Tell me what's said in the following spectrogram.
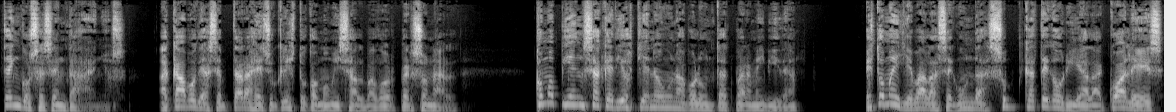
tengo sesenta años, acabo de aceptar a Jesucristo como mi Salvador personal. ¿Cómo piensa que Dios tiene una voluntad para mi vida? Esto me lleva a la segunda subcategoría, la cual es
